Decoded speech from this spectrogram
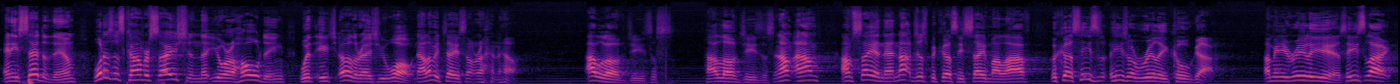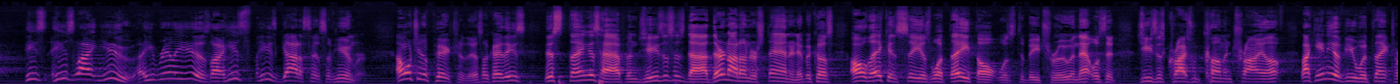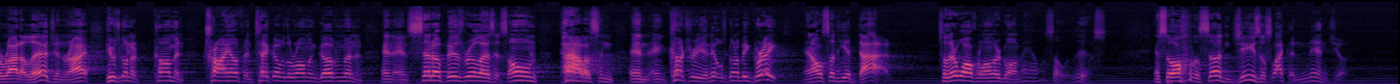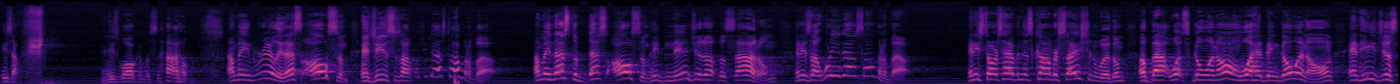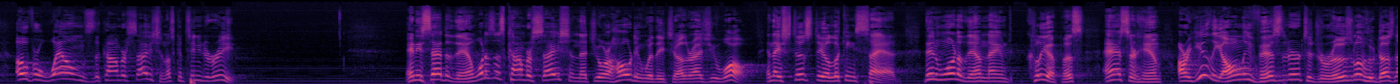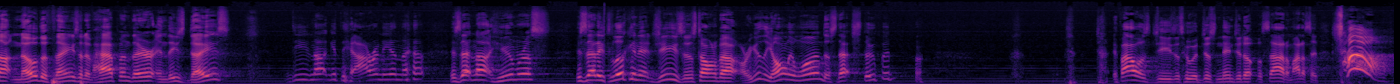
And he said to them, What is this conversation that you are holding with each other as you walk? Now, let me tell you something right now. I love Jesus. I love Jesus. And I'm, and I'm, I'm saying that not just because he saved my life, because he's, he's a really cool guy. I mean, he really is. He's like, he's, he's like you. He really is. Like, he's, he's got a sense of humor. I want you to picture this, okay? These, this thing has happened. Jesus has died. They're not understanding it because all they can see is what they thought was to be true, and that was that Jesus Christ would come and triumph like any of you would think to write a legend, right? He was going to come and triumph and take over the Roman government and, and, and set up Israel as its own palace and, and, and country, and it was going to be great. And all of a sudden, he had died. So they're walking along, they're going, man, what's up with this? And so all of a sudden, Jesus, like a ninja, he's like, and he's walking beside them. I mean, really, that's awesome. And Jesus is like, what you guys talking about? I mean, that's, the, that's awesome. He ninjaed up beside them, and he's like, What are you guys talking about? And he starts having this conversation with them about what's going on, what had been going on, and he just overwhelms the conversation. Let's continue to read. And he said to them, What is this conversation that you are holding with each other as you walk? And they stood still, looking sad. Then one of them, named Cleopas, answered him, Are you the only visitor to Jerusalem who does not know the things that have happened there in these days? Do you not get the irony in that? Is that not humorous? Is that he's looking at Jesus talking about, Are you the only one that's that stupid? if I was Jesus who had just ninjaed up beside him, I'd have said, Shaw!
